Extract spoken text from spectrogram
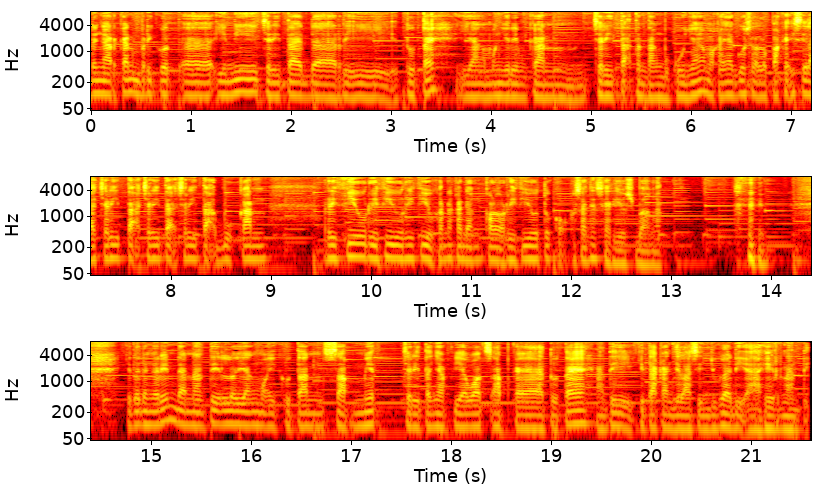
dengarkan berikut eh, ini cerita dari Tuteh yang mengirimkan cerita tentang bukunya. Makanya gue selalu pakai istilah cerita, cerita, cerita, bukan review, review, review. Karena kadang kalau review tuh kok kesannya serius banget. Kita dengerin dan nanti lo yang mau ikutan submit ceritanya via WhatsApp kayak Tuteh, nanti kita akan jelasin juga di akhir nanti.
